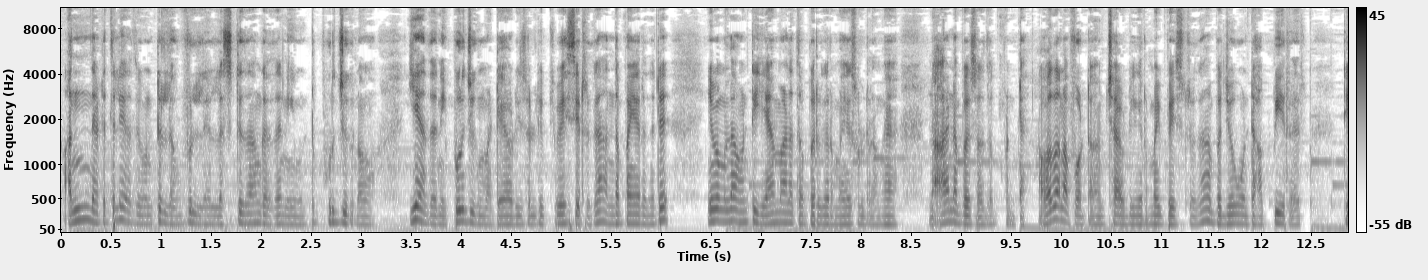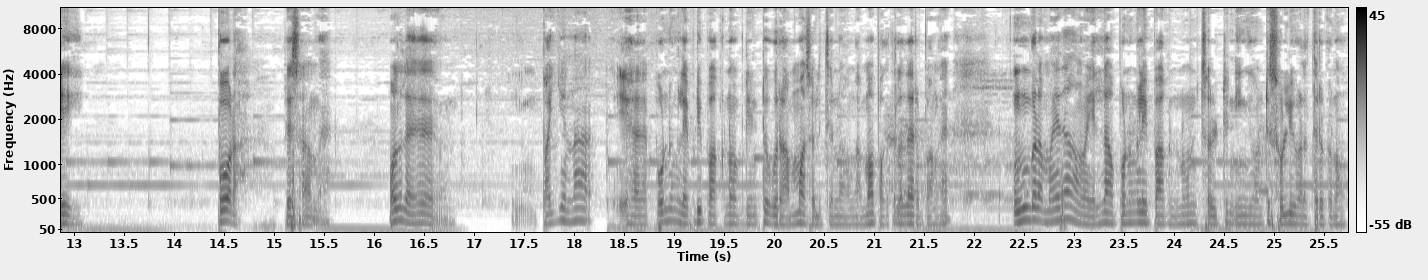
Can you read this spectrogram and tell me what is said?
அந்த இடத்துல அது வந்துட்டு லவ் இல்லை லஸ்ட்டு தாங்கிறத நீ வந்துட்டு புரிஞ்சுக்கணும். ஏன் அதை நீ புரிஞ்சுக்க மாட்டே அப்படின்னு சொல்லிட்டு பேசிகிட்டு இருக்க? அந்த பையன் இருந்துட்டு இவங்களாம் வந்துட்டு ஏன் மேலே தப்பு இருக்கிற மாதிரி சொல்கிறாங்க நான் என்ன பேச தப்பு பண்ணிட்டேன்? அவள் தான் நான் ஃபோட்டோ அமிச்சா அப்படிங்கிற மாதிரி பேசிட்டு இருக்கேன். அப்போ ஜோ வந்துட்டு அப்பீரர் டேய் போடா பேசாமல் முதல்ல பையனா பொண்ணுங்களை எப்படி பார்க்கணும் அப்படின்ட்டு ஒரு அம்மா சொல்லி தரணும் அவங்க அம்மா பக்கத்தில் தான் இருப்பாங்க. உங்களை மாதிரி தான் அவன் எல்லா பொண்ணுங்களையும் பார்க்கணும்னு சொல்லிட்டு நீங்கள் வந்துட்டு சொல்லி வளர்த்துருக்கணும்.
